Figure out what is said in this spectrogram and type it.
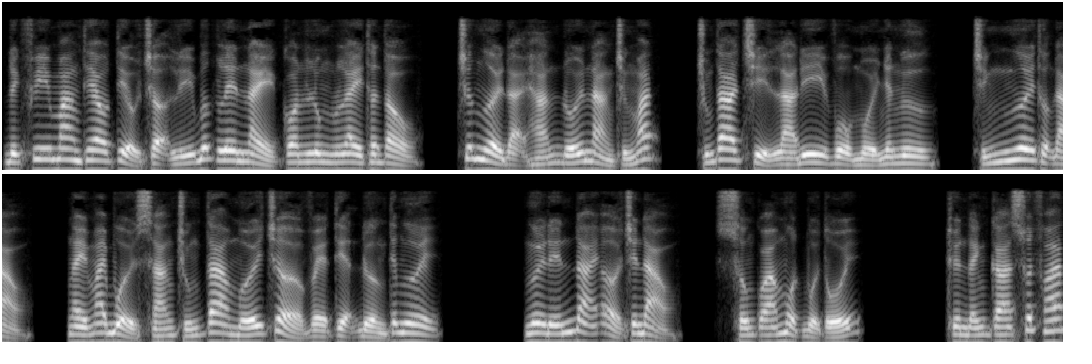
Địch phi mang theo tiểu trợ lý bước lên này con lung lay thân tàu, trước người đại hán đối nàng trứng mắt, chúng ta chỉ là đi vồ mồi nhân ngư, chính ngươi thượng đảo, ngày mai buổi sáng chúng ta mới trở về tiện đường tiếp ngươi. Ngươi đến đại ở trên đảo, sống quá một buổi tối. Thuyền đánh cá xuất phát,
